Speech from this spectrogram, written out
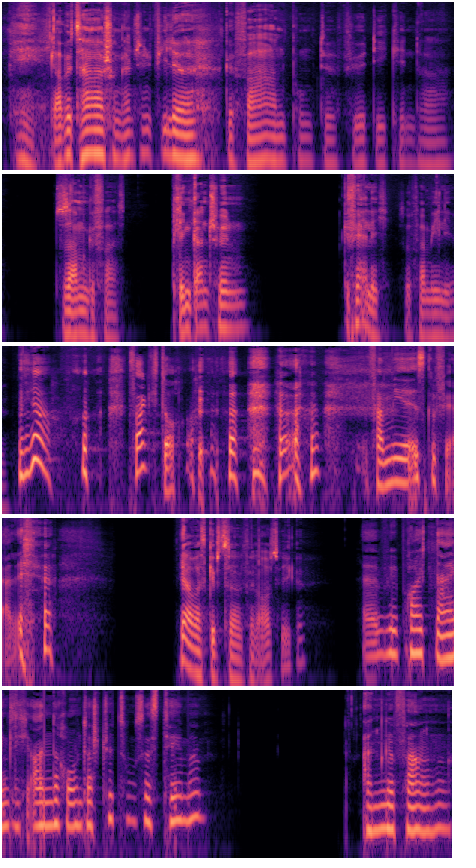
Okay, ich glaube, jetzt haben wir schon ganz schön viele Gefahrenpunkte für die Kinder zusammengefasst. Klingt ganz schön gefährlich, so Familie. Ja, sag ich doch. Familie ist gefährlich. Ja, was gibt's da für Auswege? Äh, wir bräuchten eigentlich andere Unterstützungssysteme. Angefangen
